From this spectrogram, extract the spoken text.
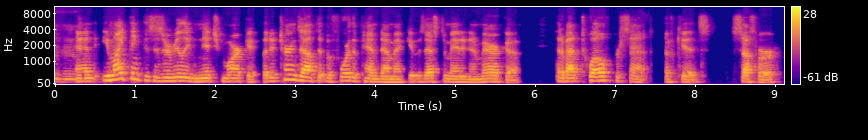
Mm-hmm. And you might think this is a really niche market, but it turns out that before the pandemic, it was estimated in America that about 12% of kids suffer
